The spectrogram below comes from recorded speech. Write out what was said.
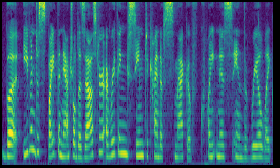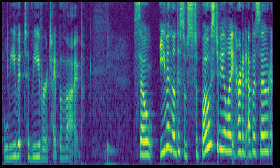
But even despite the natural disaster, everything seemed to kind of smack of quaintness and the real, like, leave it to Beaver type of vibe. So, even though this was supposed to be a lighthearted episode,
